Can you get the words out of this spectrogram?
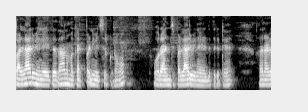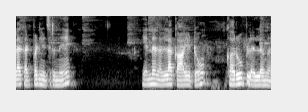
பல்லாரி வெங்காயத்தை தான் நம்ம கட் பண்ணி வச்சுருக்கணும். ஒரு அஞ்சு பல்லாரி வெங்காயம் எடுத்துக்கிட்டேன். அதை நல்லா கட் பண்ணி வச்சுருந்தேன். எண்ணெய் நல்லா காயட்டும். கருவேப்பில் இல்லைங்க.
